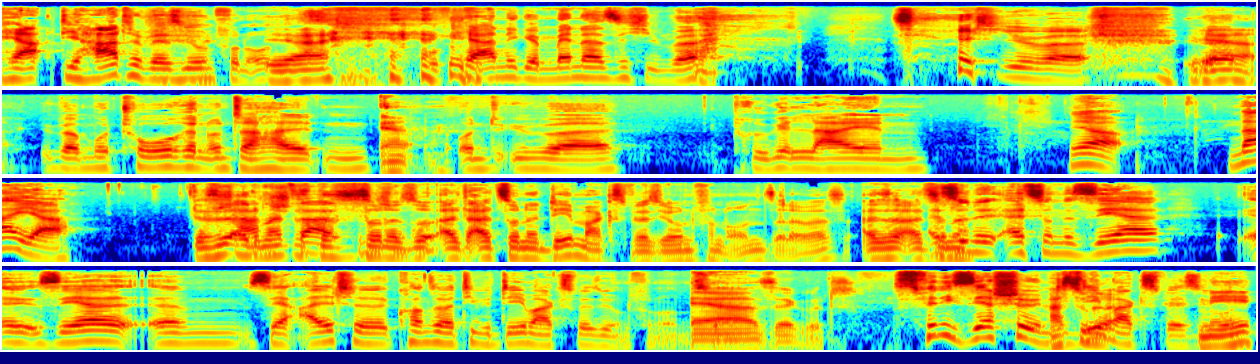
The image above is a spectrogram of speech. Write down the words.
Ja. Die, die harte Version von uns. Ja. Wo kernige Männer sich über, sich über, über, Ja. über Motoren unterhalten. Ja. Und über Prügeleien. Ja. Naja. das ist, Schade du meinst, Stahl, das ist so eine, so, als, als so eine D-Max-Version von uns oder was? Also als, Also so eine, eine, als so eine sehr, äh, sehr, ähm, sehr alte, konservative D-Max-Version von uns. ja, sehr gut. Das finde ich sehr schön, Hast die D-Max-Version. Nee,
